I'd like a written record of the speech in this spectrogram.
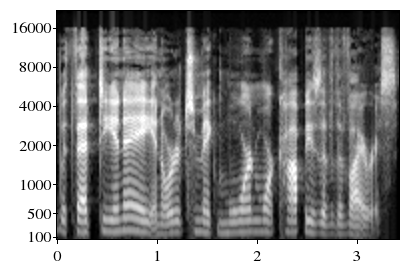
with that DNA in order to make more and more copies of the virus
